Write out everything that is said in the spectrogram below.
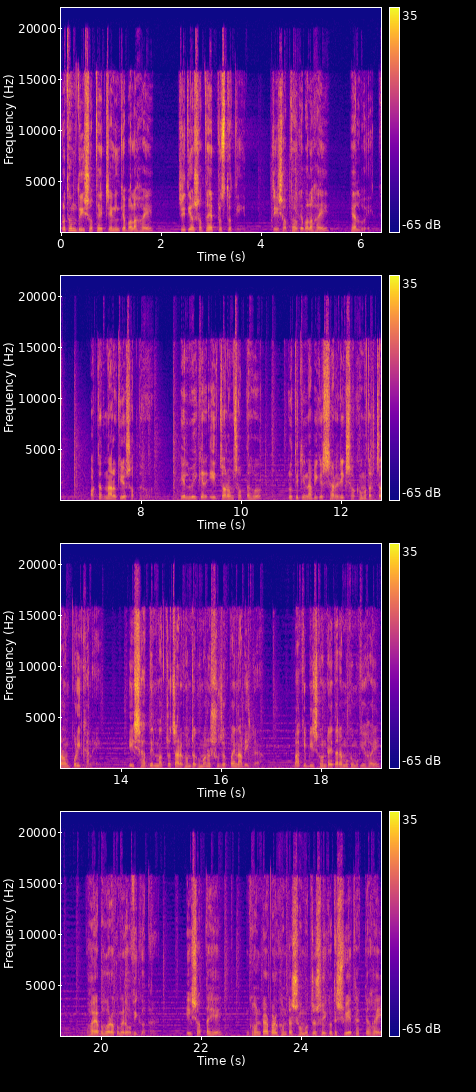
প্রথম দুই সপ্তাহের ট্রেনিংকে বলা হয় তৃতীয় সপ্তাহের প্রস্তুতি, যেই সপ্তাহকে বলা হয় হেল উইক অর্থাৎ নারকীয় সপ্তাহ। হেল উইকের এই চরম সপ্তাহ প্রতিটি নাবিকের শারীরিক সক্ষমতার চরম পরীক্ষা নেয়। এই সাত দিন মাত্র চার ঘণ্টা ঘুমানোর সুযোগ পায় নাবিকরা। বাকি বিশ ঘন্টায় তারা মুখোমুখি হয় ভয়াবহ রকমের অভিজ্ঞতার এই সপ্তাহে ঘণ্টার পর ঘণ্টা সমুদ্র সৈকতে শুয়ে থাকতে হয়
